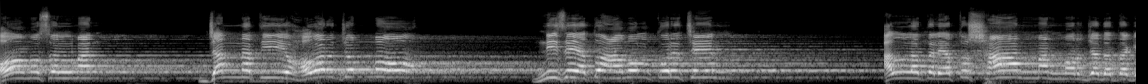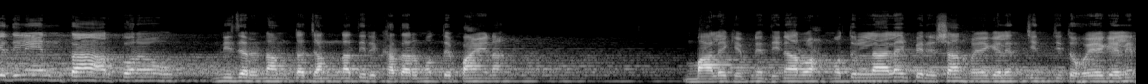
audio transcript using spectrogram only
অ মুসলমান, জান্নাতি হওয়ার জন্য নিজে এত আমল করেছেন, আল্লাহ তালে এত সম্মান মর্যাদা তাকে দিলেন, তারপরেও নিজের নামটা জান্নাতির খাতার মধ্যে পায় না। মালিক ইবনে দিনার রহমতুল্লাহ আলাই পেরেশান হয়ে গেলেন, চিন্তিত হয়ে গেলেন,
